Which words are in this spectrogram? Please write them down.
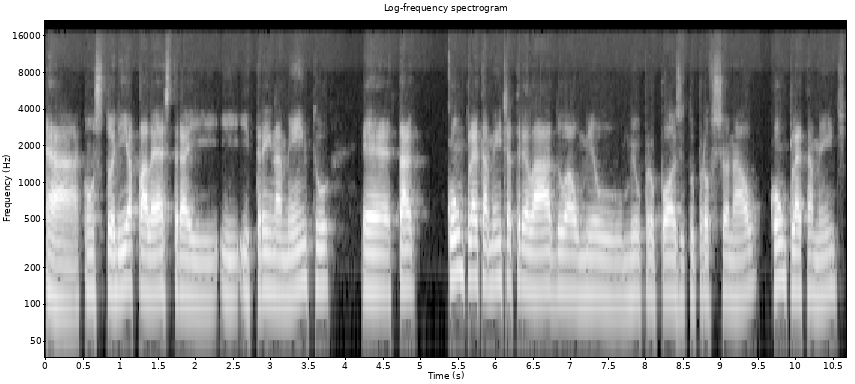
A consultoria, palestra e, e, e treinamento está é, completamente atrelado ao meu, meu propósito profissional, completamente.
